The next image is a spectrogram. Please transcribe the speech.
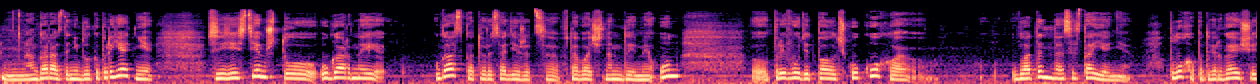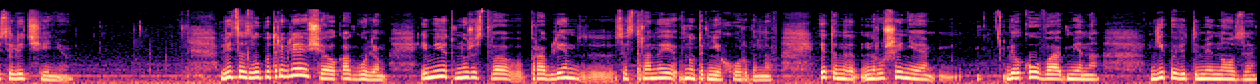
гораздо неблагоприятнее в связи с тем, что угарный газ, который содержится в табачном дыме, он э, приводит палочку Коха в латентное состояние, плохо подвергающееся лечению. Лица, злоупотребляющие алкоголем, имеют множество проблем э, со стороны внутренних органов. Это нарушение белкового обмена, гиповитаминозы,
